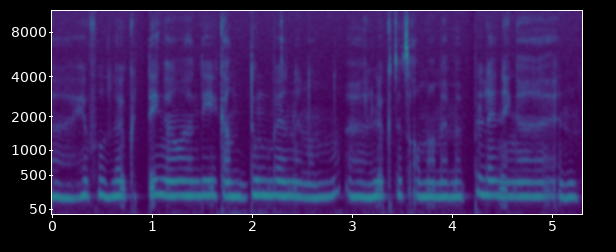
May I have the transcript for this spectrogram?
heel veel leuke dingen die ik aan het doen ben. En dan lukt het allemaal met mijn planningen en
